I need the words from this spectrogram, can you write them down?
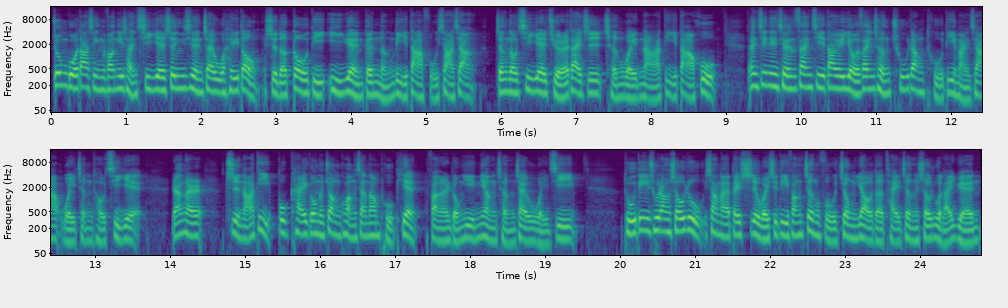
中国大型房地产企业深陷债务黑洞，使得购地意愿跟能力大幅下降，争斗企业取而代之成为拿地大户。但今年前三季大约有三成出让土地买家为城投企业。然而，只拿地不开工的状况相当普遍，反而容易酿成债务危机。土地出让收入向来被视为是地方政府重要的财政收入来源，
